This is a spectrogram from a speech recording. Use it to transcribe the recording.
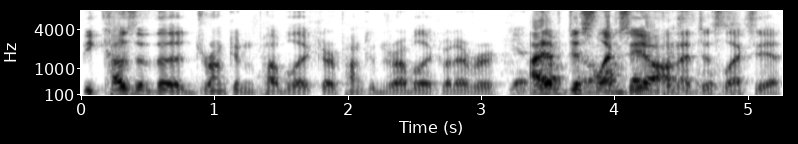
because of the drunken public or Punk in Drublic, whatever. Yeah, I have all- on dyslexia on that dyslexia.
